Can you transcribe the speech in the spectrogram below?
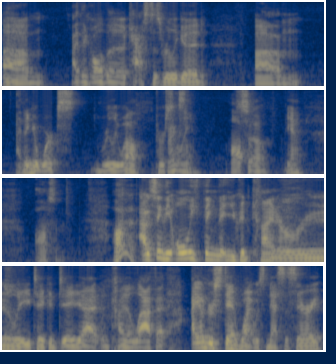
um i think all the cast is really good um i think it works really well personally Excellent. Awesome. so yeah Awesome. Right. I would say the only thing that you could kind of really take a dig at and kind of laugh at, I understand why it was necessary,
